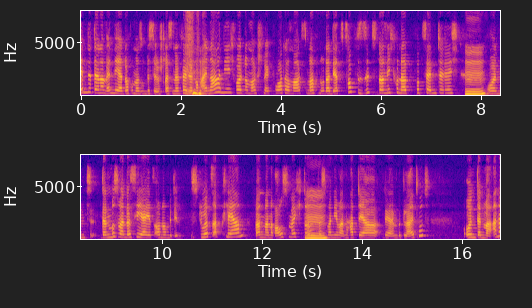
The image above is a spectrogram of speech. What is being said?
endet dann am Ende ja doch immer so ein bisschen im Stress und dann fällt dann noch einer, ah, nee, ich wollte noch mal schnell Quartermarks machen oder der Zopf sitzt noch nicht hundertprozentig mhm. und dann muss man das hier ja jetzt auch noch mit den Stewards abklären, wann man raus möchte, mhm. dass man jemanden hat, der, der einen begleitet. Und dann war Anna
